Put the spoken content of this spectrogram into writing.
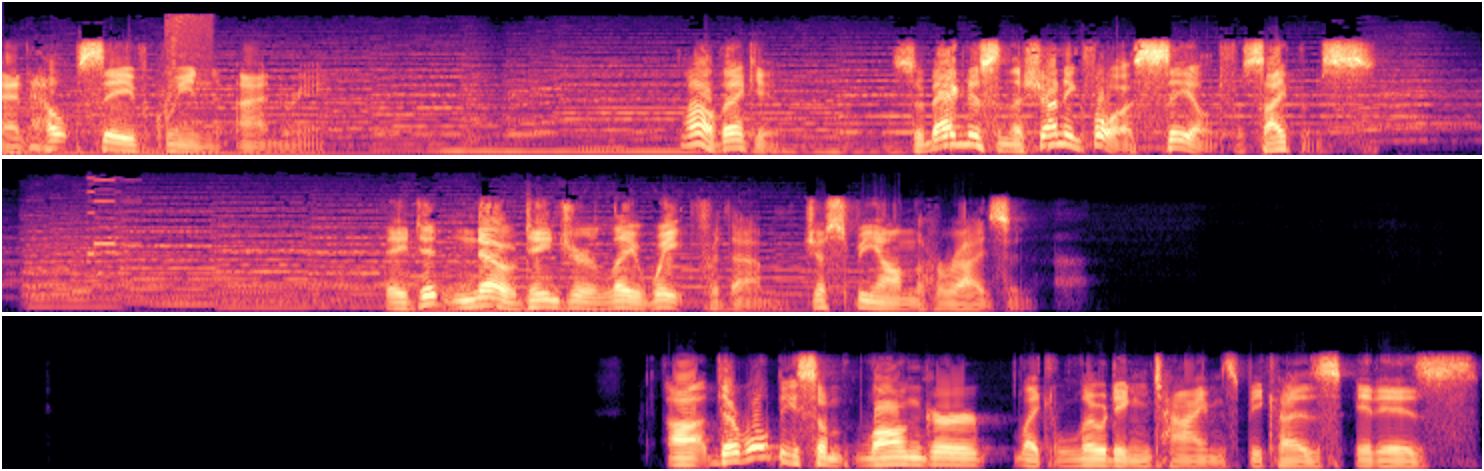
and help save Queen Anri. Oh, thank you. So Magnus and the Shining Force sailed for Cyprus. They didn't know danger lay wait for them just beyond the horizon. Uh, there will be some longer like loading times because it is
